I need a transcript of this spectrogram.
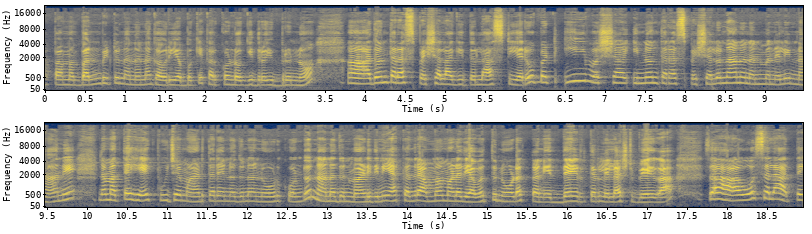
ಅಪ್ಪ, ಅಮ್ಮ ಬಂದುಬಿಟ್ಟು ನನ್ನನ್ನು ಗೌರಿ ಹಬ್ಬಕ್ಕೆ ಕರ್ಕೊಂಡು ಹೋಗಿದ್ರು ಇಬ್ಬರೂ ಅದೊಂಥರ ಸ್ಪೆಷಲ್ ಆಗಿತ್ತು ಲಾಸ್ಟ್ ಇಯರು ಬಟ್ ಈ ವರ್ಷ ಇನ್ನೊಂಥರ ಸ್ಪೆಷಲು ನಾನು ನನ್ನ ಮನೇಲಿ ನಾನೇ, ನಮ್ಮ ಅತ್ತೆ ಹೇಗೆ ಪೂಜೆ ಮಾಡ್ತಾರೆ ಅನ್ನೋದನ್ನ ನೋಡಿಕೊಂಡು ನಾನು ಅದನ್ನು ಮಾಡಿದ್ದೀನಿ ಯಾಕಂದರೆ ಅಮ್ಮ ಮಾಡೋದು ಯಾವತ್ತೂ ನೋಡೋಕ್ಕೆ ನಾನು ಎದ್ದೇ ಇರ್ತಿರಲಿಲ್ಲ ಅಷ್ಟು ಬೇಗ. ಸೊ ಆ ಸಲ ಅತ್ತೆ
